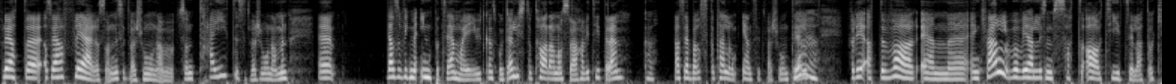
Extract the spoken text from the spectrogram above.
fordi at eh, Altså, jeg har flere sånne situasjoner, sånne teite situasjoner, men eh, den som fikk meg inn på temaet i utgangspunktet, jeg har lyst til å ta den også. Har vi tid til det? Altså, jeg bare forteller om én situasjon til. Yeah. Fordi at det var en, eh, en kveld hvor vi hadde liksom satt av tid til at OK,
